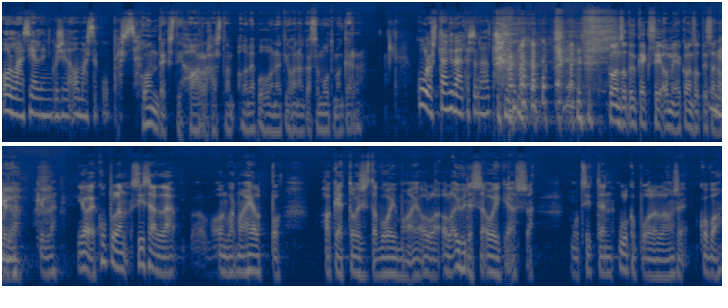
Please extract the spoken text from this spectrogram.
ollaan siellä, niin kuin siellä omassa kuplassa. Kontekstiharhasta olemme puhuneet Johanan kanssa muutaman kerran. Kuulostaa hyvältä sanalta. Konsultit keksii omia konsulttisanoja. Kyllä, kyllä. Joo, ja kuplan sisällä on varmaan helppo hakea toisista voimaa ja olla, olla yhdessä oikeassa, mutta sitten ulkopuolella on se kova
